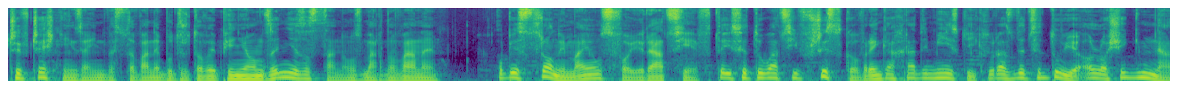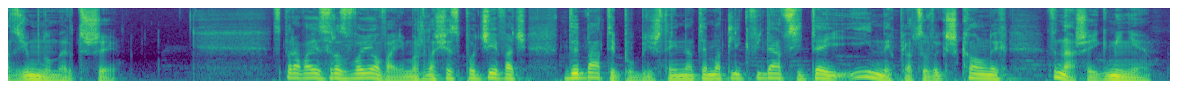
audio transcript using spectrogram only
Czy wcześniej zainwestowane budżetowe pieniądze nie zostaną zmarnowane? Obie strony mają swoje racje. W tej sytuacji wszystko w rękach Rady Miejskiej, która zdecyduje o losie gimnazjum numer 3. Sprawa jest rozwojowa i można się spodziewać debaty publicznej na temat likwidacji tej i innych placówek szkolnych w naszej gminie.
